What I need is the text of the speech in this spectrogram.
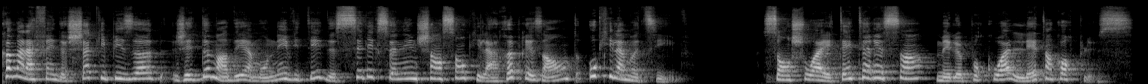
comme à la fin de chaque épisode, j'ai demandé à mon invité de sélectionner une chanson qui la représente ou qui la motive. Son choix est intéressant, mais le pourquoi l'est encore plus.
